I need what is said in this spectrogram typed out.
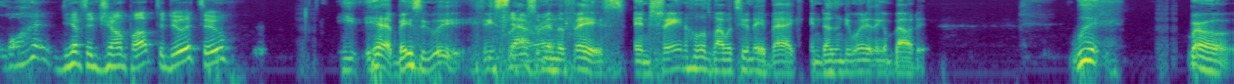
What? Do you have to jump up to do it too? He yeah, basically he slaps him in the face, and Shane holds Babatunde back and doesn't do anything about it. What, bro?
